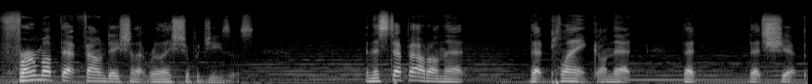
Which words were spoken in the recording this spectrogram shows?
firm up that foundation of that relationship with Jesus. And then step out on that that plank, on that that that ship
